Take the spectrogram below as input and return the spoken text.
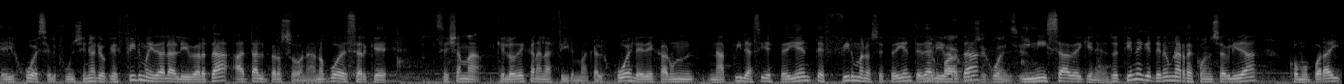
el juez, el funcionario que firma y da la libertad a tal persona. No puede ser que se llama que lo dejan a la firma, que al juez le dejan una pila así de expedientes, firma los expedientes, da libertad y ni sabe quién es. Entonces tiene que tener una responsabilidad como por ahí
